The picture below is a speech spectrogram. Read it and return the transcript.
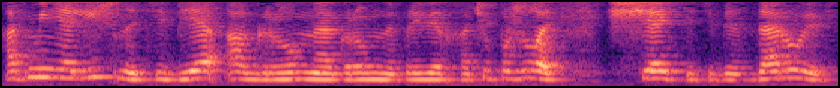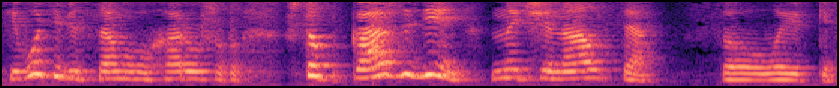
от меня лично тебе огромный-огромный привет. Хочу пожелать счастья тебе, здоровья, всего тебе самого хорошего, чтоб каждый день начинался с улыбки,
